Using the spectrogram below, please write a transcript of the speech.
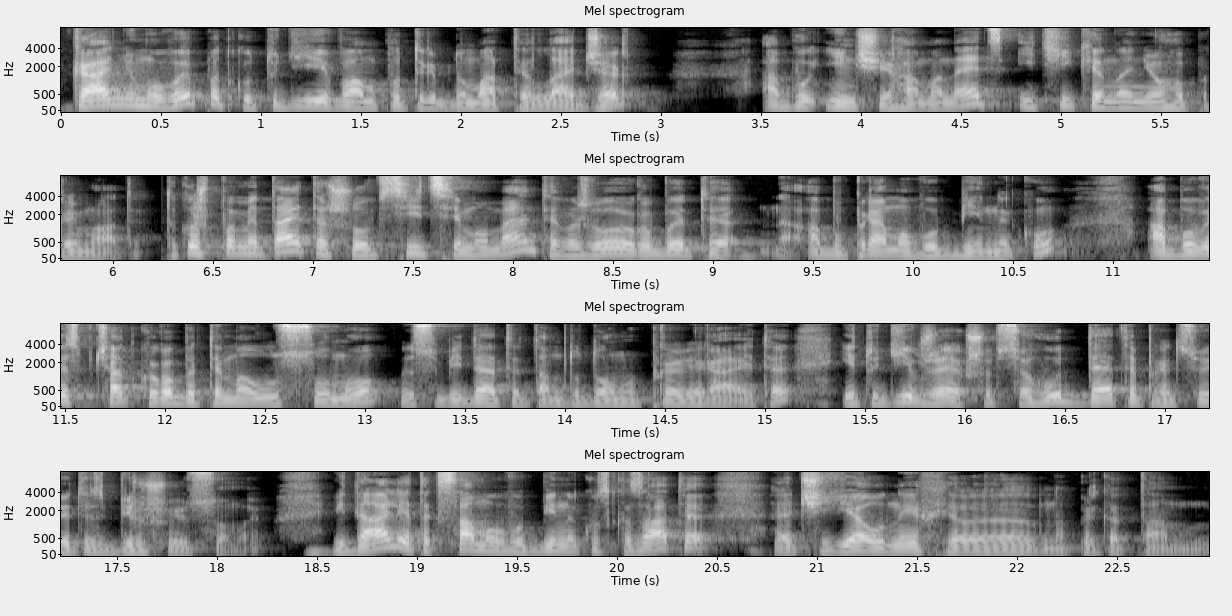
В крайньому випадку тоді вам потрібно мати Ledger, або інший гаманець, і тільки на нього приймати. Також пам'ятайте, що всі ці моменти важливо робити або прямо в обміннику, або ви спочатку робите малу суму, ви собі йдете там додому, перевіряєте, і тоді, вже, якщо все гуд, йдете, працюєте з більшою сумою. В ідеалі так само в обміннику сказати, е, чи є у них, е, наприклад, там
